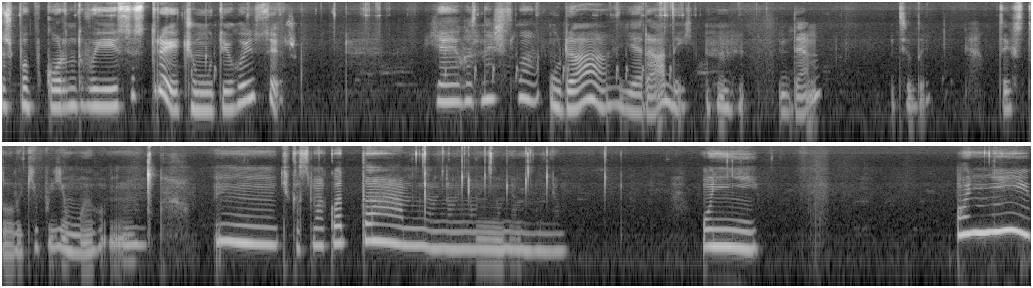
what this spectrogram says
Це ж попкорн твоєї сестри. Чому ти його їсиш? Я його знайшла. Ура! Я радий. Йдемо сюди. Цих столиків поїмо його. М, смакота. О, ні. О, ні.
